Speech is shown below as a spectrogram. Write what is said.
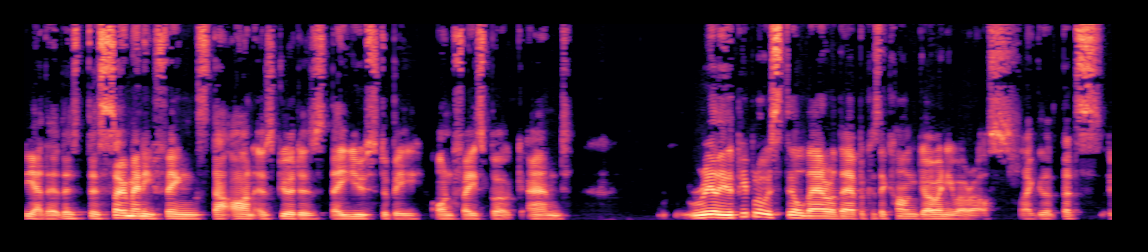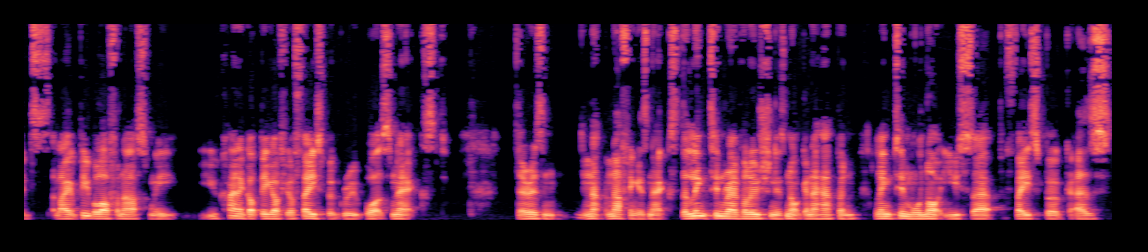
yeah, there, there's there's so many things that aren't as good as they used to be on Facebook, and really the people who are still there are there because they can't go anywhere else. Like that, that's it's like people often ask me, you kind of got big off your Facebook group. What's next? There isn't no, nothing is next. The LinkedIn revolution is not going to happen. LinkedIn will not usurp Facebook as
